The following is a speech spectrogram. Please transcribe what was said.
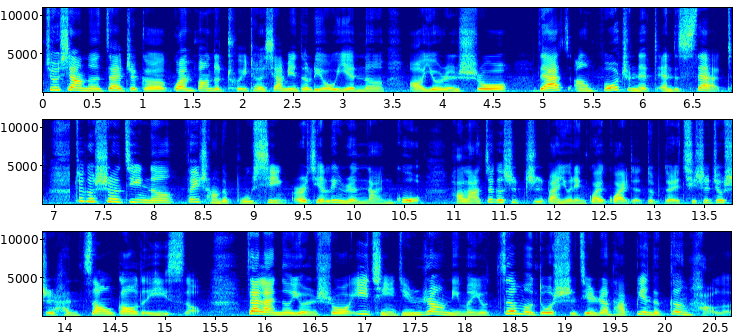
就像呢，在这个官方的 Twitter 下面的留言呢，啊，有人说。That's unfortunate and sad。这个设计呢，非常的不幸，而且令人难过。好啦，这个是直翻，有点怪怪的，对不对？其实就是很糟糕的意思哦。再来呢，有人说疫情已经让你们有这么多时间，让它变得更好了，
